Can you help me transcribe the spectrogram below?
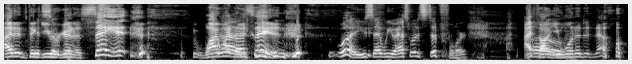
I didn't think It's you so were gonna say it. Why wouldn't Uh, I say it? what you said? You asked what it stood for. I thought you Oh. wanted to know.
